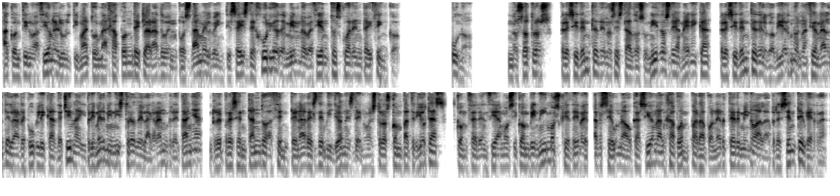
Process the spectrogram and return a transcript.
A continuación el ultimátum a Japón declarado en Potsdam el 26 de julio de 1945. 1. Nosotros, presidente de los Estados Unidos de América, presidente del Gobierno Nacional de la República de China y primer ministro de la Gran Bretaña, representando a centenares de millones de nuestros compatriotas, conferenciamos y convinimos que debe darse una ocasión al Japón para poner término a la presente guerra.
